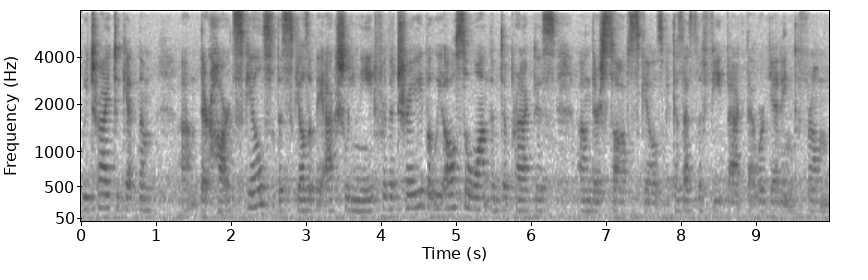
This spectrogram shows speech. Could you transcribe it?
we try to get them um, their hard skills, the skills that they actually need for the trade, but we also want them to practice um, their soft skills because that's the feedback that we're getting from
